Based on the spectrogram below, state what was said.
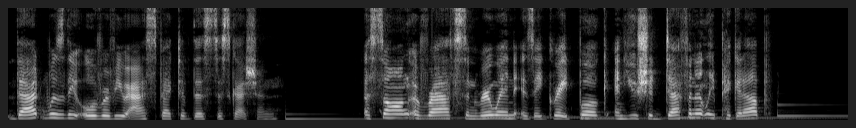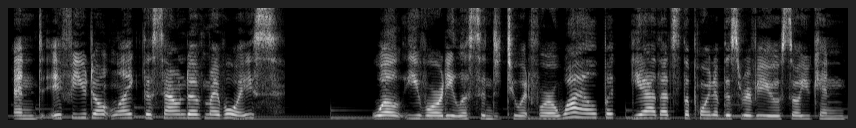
That was the overview aspect of this discussion. A Song of Wraiths and Ruin is a great book, and you should definitely pick it up. And if you don't like the sound of my voice, well, you've already listened to it for a while, but yeah, that's the point of this review, so you can,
